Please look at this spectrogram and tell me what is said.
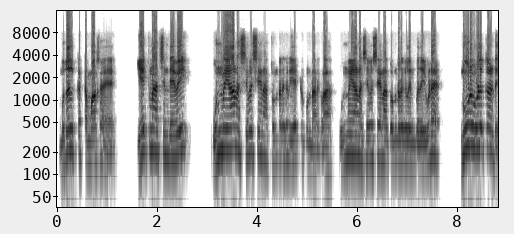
முதல் கட்டமாக ஏக்நாத் சிண்டேவை உண்மையான சிவசேனா தொண்டர்கள் ஏற்றுக்கொண்டார்களா? உண்மையான சிவசேனா தொண்டர்கள் என்பதை விட நூறு விழுக்காடு.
